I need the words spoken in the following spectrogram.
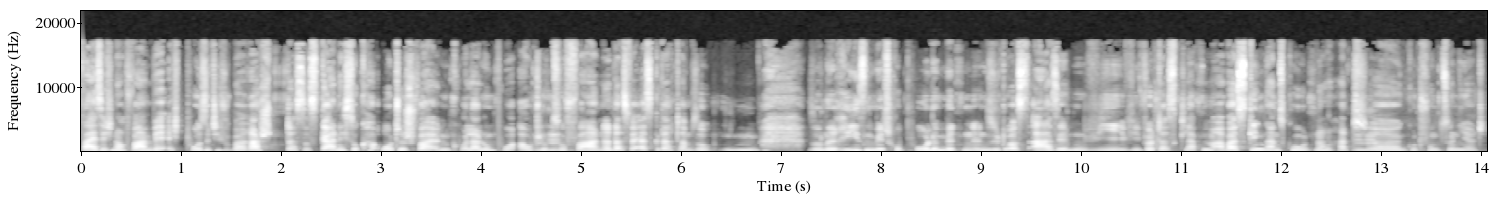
weiß ich noch, waren wir echt positiv überrascht, dass es gar nicht so chaotisch war, in Kuala Lumpur Auto mhm. zu fahren. Ne? Dass wir erst gedacht haben, so, mh, hm, so eine Riesenmetropole mitten in Südostasien, wie, wie wird das klappen? Aber es ging ganz gut, ne? Hat mhm. äh, gut funktioniert.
